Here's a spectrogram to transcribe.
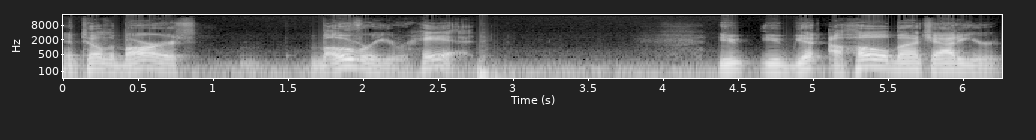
until the bar is over your head. You you get a whole bunch out of your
